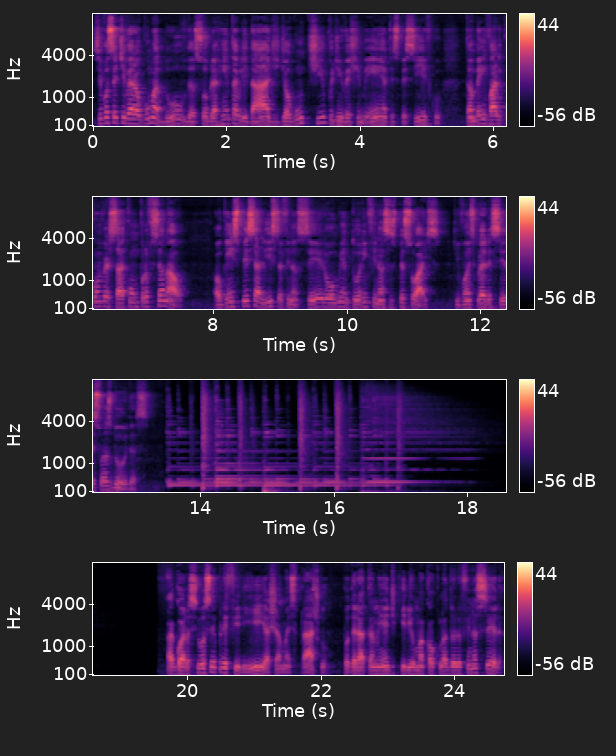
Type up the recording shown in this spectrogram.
Se você tiver alguma dúvida sobre a rentabilidade de algum tipo de investimento específico, também vale conversar com um profissional, alguém especialista financeiro ou mentor em finanças pessoais, que vão esclarecer suas dúvidas. Agora, se você preferir e achar mais prático, poderá também adquirir uma calculadora financeira.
